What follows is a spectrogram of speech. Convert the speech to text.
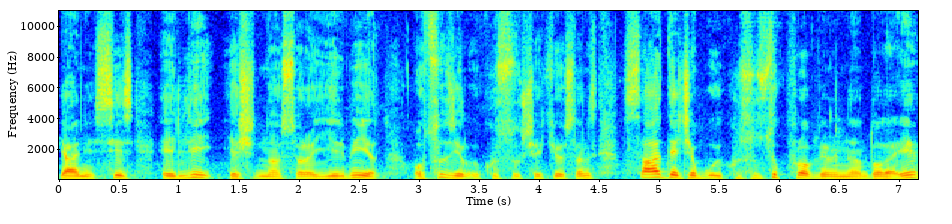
Yani siz 50 yaşından sonra 20 yıl, 30 yıl uykusuzluk çekiyorsanız sadece bu uykusuzluk probleminden dolayı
